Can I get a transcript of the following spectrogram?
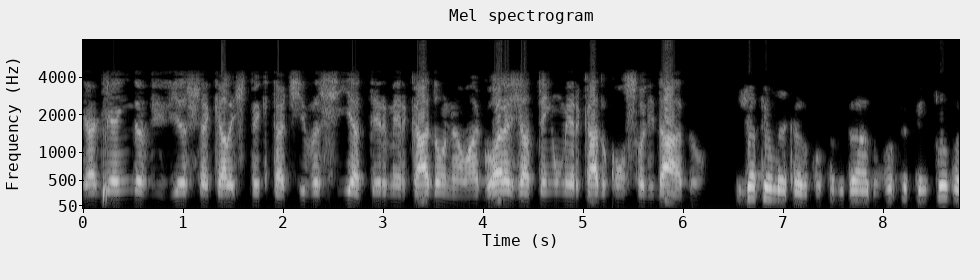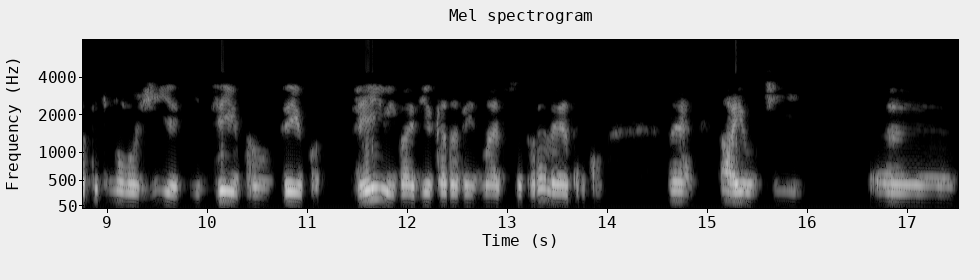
E ali ainda vivia-se aquela expectativa se ia ter mercado ou não. Agora já tem um mercado consolidado? Já tem um mercado consolidado. Você tem toda a tecnologia que veio, pro, veio, pro, veio e vai vir cada vez mais para o setor elétrico. Né? IoT, é,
